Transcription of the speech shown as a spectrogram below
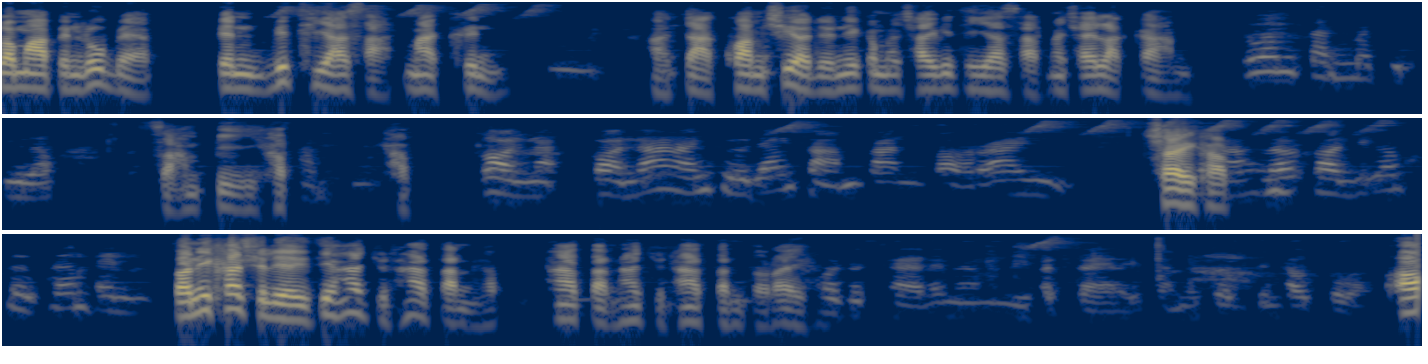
เรามาเป็นรูปแบบเป็นวิทยาศาสตร์มากขึ้นอ่าจากความเชื่อเดี๋ยวนี้ก็มาใช้วิทยาศาสตร์มาใช้หลักการ ร่วมกันมากี่ปีแล้วคะสามปีครับสามปีครับ ก่อนนะก่อนหน้านั้นคือได้สามตันต่อไร่ใช่ครับ นะะแล้วตอนนี้ก็คือเพิ่มเป็นตอนนี้ค่าเฉลี่ยอยู่ที่ 5.5 ตันครับ5ตัน 5.5 ตันต่อไร่ครับๆพอจะแชร์ได้ไหมมันมีปัจจัยอะไรที่ทำให้เพิ่มขึ้นเท่าตัวอ่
